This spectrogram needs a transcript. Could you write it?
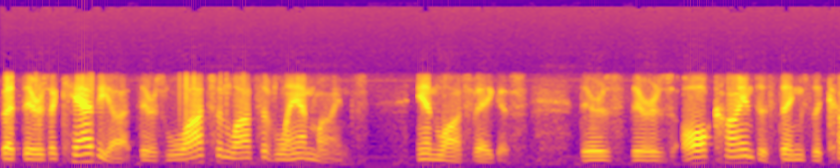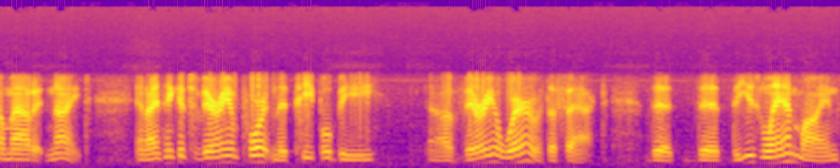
but there's a caveat. There's lots and lots of landmines in Las Vegas. There's there's all kinds of things that come out at night, and I think it's very important that people be uh, very aware of the fact that that these landmines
